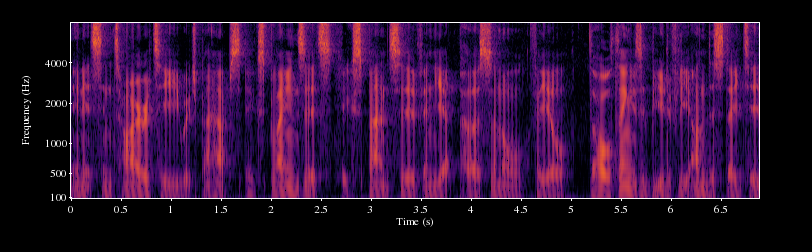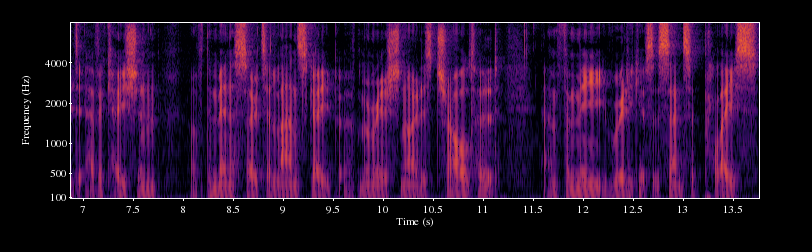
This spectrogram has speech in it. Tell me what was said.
in its entirety, which perhaps explains its expansive and yet personal feel. The whole thing is a beautifully understated evocation of the Minnesota landscape of Maria Schneider's childhood, and for me, really gives a sense of place.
